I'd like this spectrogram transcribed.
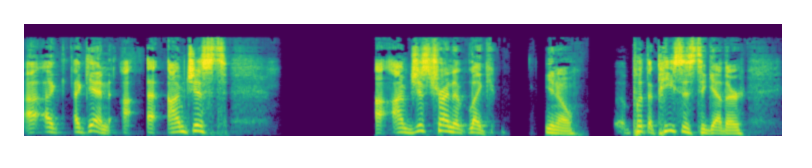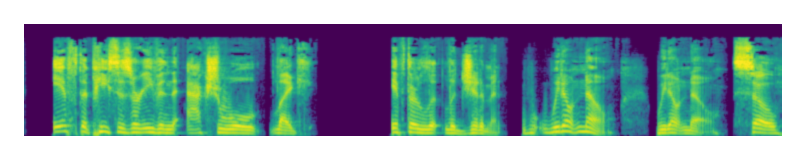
I, I, again, I, I'm just, I'm just trying to like, you know, put the pieces together. If the pieces are even actual, like, if they're le- legitimate, we don't know. We don't know. So,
